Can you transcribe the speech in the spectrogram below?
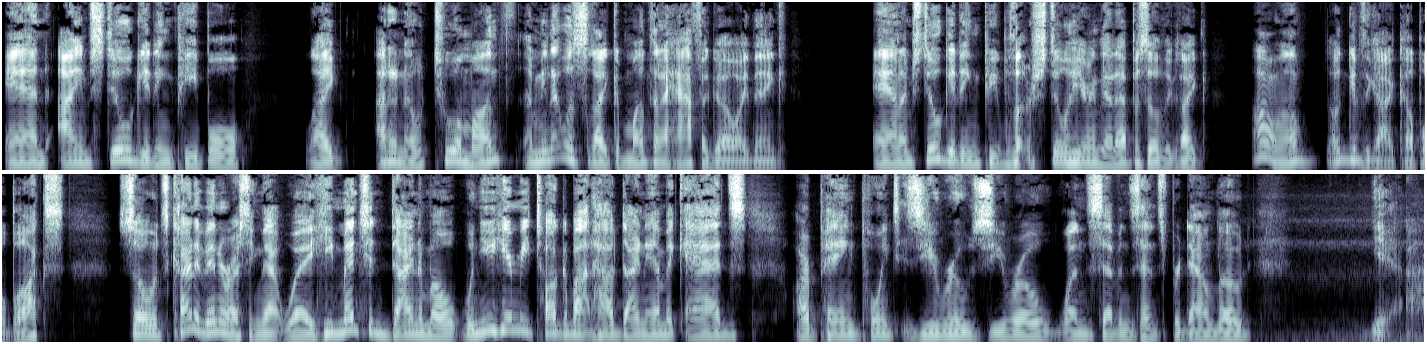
And I'm still getting people like, I don't know, two a month. I mean, that was like a month and a half ago, I think. And I'm still getting people that are still hearing that episode that like, oh, I'll, I'll give the guy a couple bucks. So it's kind of interesting that way. He mentioned Dynamo. When you hear me talk about how dynamic ads are paying 0.0017 cents per download, yeah,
